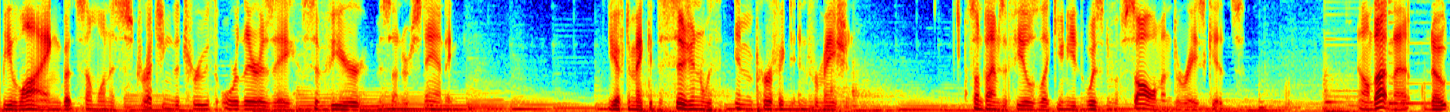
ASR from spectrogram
be lying, but someone is stretching the truth or there is a severe misunderstanding. You have to make a decision with imperfect information. Sometimes it feels like you need the wisdom of Solomon to raise kids. And on that note,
